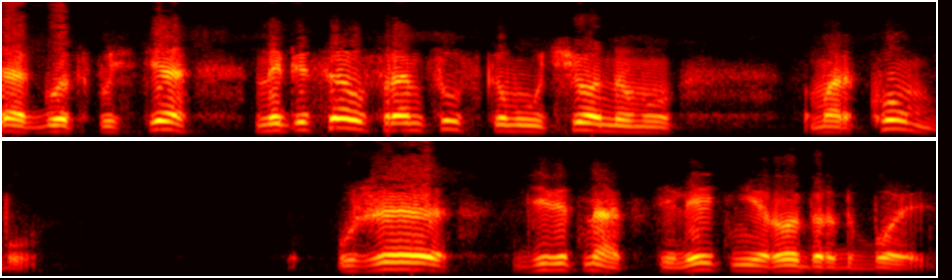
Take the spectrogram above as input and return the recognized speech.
так год спустя написал французскому ученому Маркомбу, уже девятнадцатилетний Роберт Бойль.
